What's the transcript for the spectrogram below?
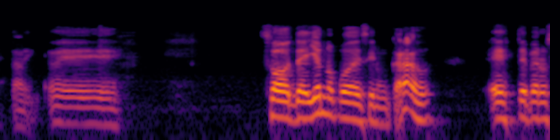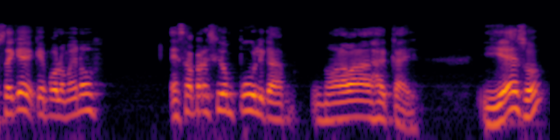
está bien. de ellos no puedo decir un carajo. Este, pero sé que, que por lo menos esa aparición pública no la van a dejar caer. Y eso,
